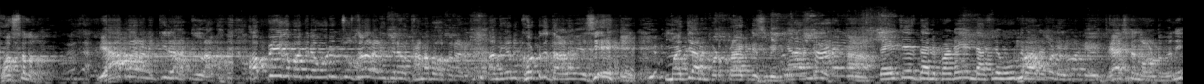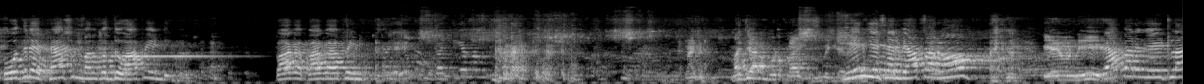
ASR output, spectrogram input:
కొసలు. వ్యాపారం ఎక్కిన అట్లా ఊరిని చూస్తున్నారు అడిగితే తనబోతున్నాడు అందుకని కొట్టుకు తాళం వేసి మధ్యాహ్నం పూట ప్రాక్టీస్ పెట్టి. దయచేసి దాన్ని పడేయండి. అసలు ఊపిరి రావట్లేదు ఫ్యాషన్గా ఉంటుందని వదిలే. ఫ్యాషన్ మనకొద్దు. ఆపేయండి. బాగా బాగా ఆపేయండి. మధ్యాహ్నం పూట ప్రాక్టీస్ పెట్టాను ఏం చేశారు వ్యాపారం? ఏమండి వ్యాపారం చేయట్లా?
